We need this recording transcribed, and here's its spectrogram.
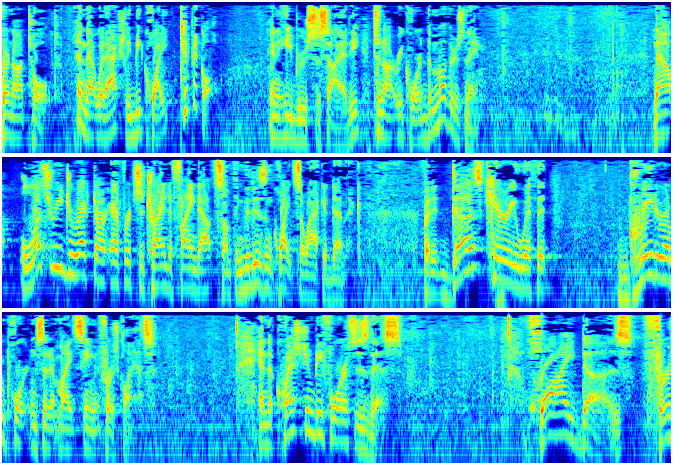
We're not told. And that would actually be quite typical in Hebrew society to not record the mother's name. Now, let's redirect our efforts to trying to find out something that isn't quite so academic. But it does carry with it greater importance than it might seem at first glance. And the question before us is this Why does 1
